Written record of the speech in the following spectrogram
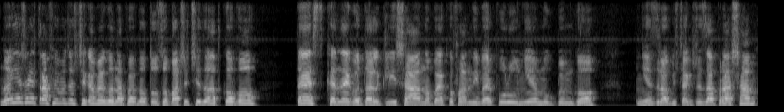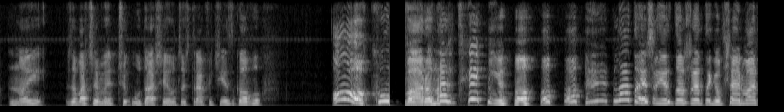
No i jeżeli trafimy coś ciekawego, na pewno to zobaczycie dodatkowo. Test Kenego Dalglisha, no bo jako fan Liverpoolu nie mógłbym go nie zrobić. Także zapraszam, no i zobaczymy, czy uda się coś trafić. Jest gowu. O kurwa, Ronaldinho! No to jeszcze nie zdążyłem tego przerwać,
